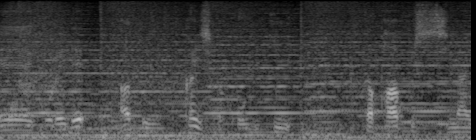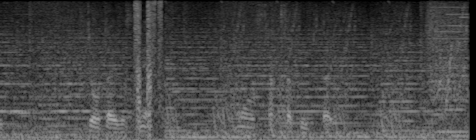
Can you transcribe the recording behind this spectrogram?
えー、これであと1回しか攻撃がパワーアップしない状態ですね。もうサクサクいきたい。です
